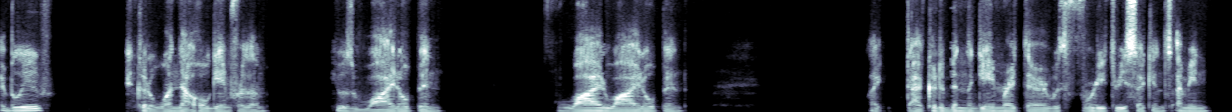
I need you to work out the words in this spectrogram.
I believe, and could have won that whole game for them. He was wide open, wide, wide open Like that could have been the game right there with 43 seconds. I mean,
